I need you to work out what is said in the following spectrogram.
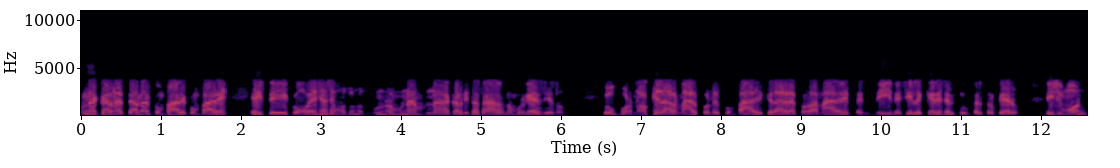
Una carne, te habla el compadre, compadre, este, ¿cómo ves si hacemos una, una, una carnita asada, una hamburguesa y eso? Tú por no quedar mal con el compadre, quedarle a toda madre pues, y decirle que eres el súper troquero, y Simón,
